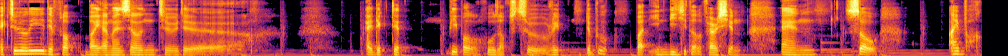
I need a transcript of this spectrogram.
actually developed by Amazon to the addicted people who loves to read the book but in digital version. And so i bought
